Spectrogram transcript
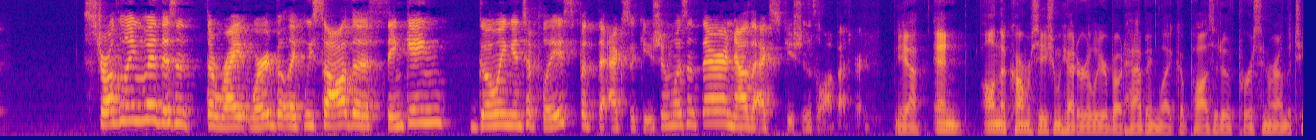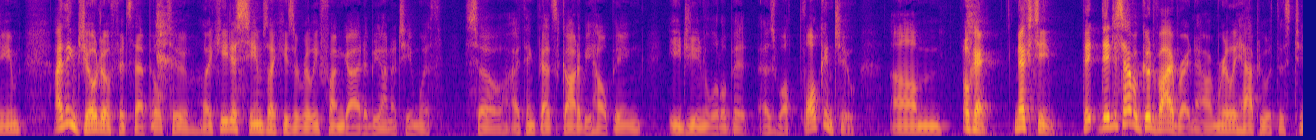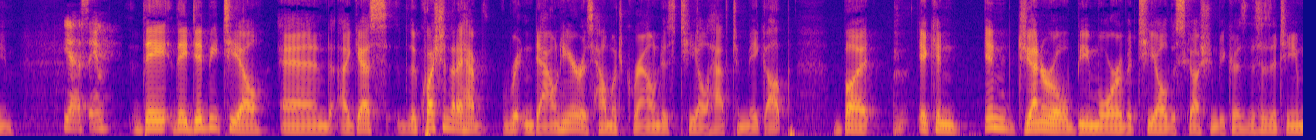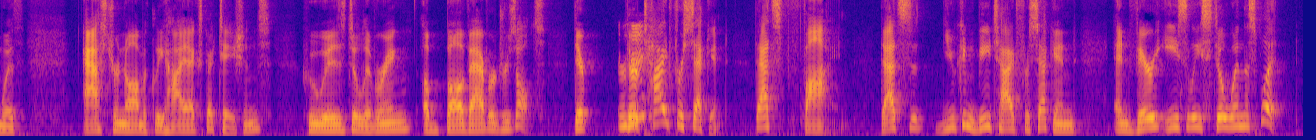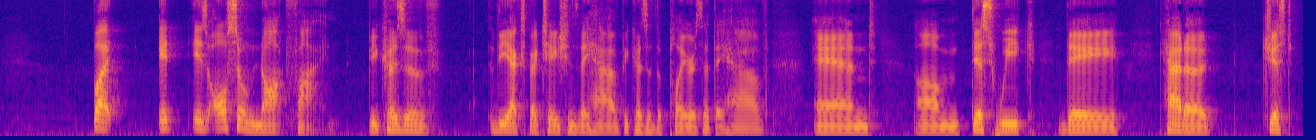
struggling with isn't the right word, but like we saw the thinking going into place, but the execution wasn't there. And now the execution's a lot better. Yeah, and on the conversation we had earlier about having like a positive person around the team, I think JoJo fits that bill too. Like he just seems like he's a really fun guy to be on a team with. So I think that's got to be helping Eugene a little bit as well. Falcon too. Um, okay, next team. They they just have a good vibe right now. I'm really happy with this team. Yeah, same. They they did beat TL, and I guess the question that I have written down here is how much ground does TL have to make up? But it can, in general, be more of a TL discussion because this is a team with astronomically high expectations who is delivering above average results. They're mm-hmm. they're tied for second. That's fine. That's you can be tied for second and very easily still win the split. But it is also not fine because of the expectations they have because of the players that they have. And um, this week they had a just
